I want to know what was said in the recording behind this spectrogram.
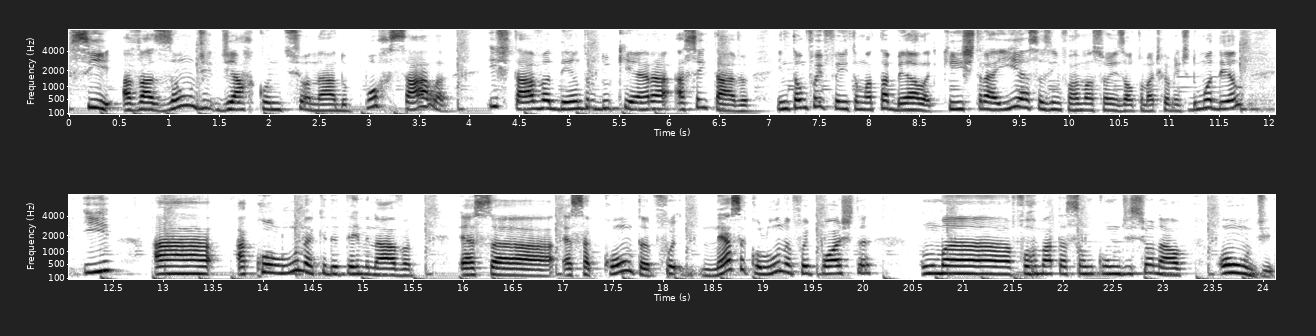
se a vazão de, de ar condicionado por sala estava dentro do que era aceitável. Então foi feita uma tabela que extraía essas informações automaticamente do modelo e a, a coluna que determinava essa, essa conta foi nessa coluna foi posta uma formatação condicional onde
